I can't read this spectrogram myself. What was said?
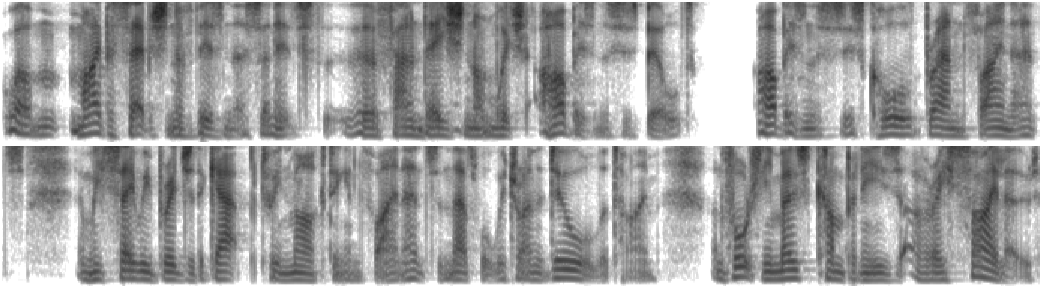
Well, my perception of business, and it's the foundation on which our business is built, our business is called brand finance, and we say we bridge the gap between marketing and finance, and that's what we're trying to do all the time. Unfortunately, most companies are very siloed,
